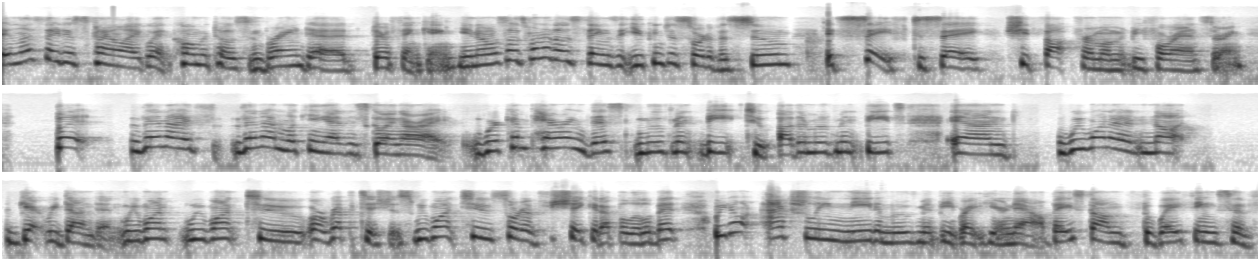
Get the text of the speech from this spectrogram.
unless they just kind of like went comatose and brain dead, they're thinking, you know? So it's one of those things that you can just sort of assume it's safe to say she thought for a moment before answering. But then I then I'm looking at this going, all right, we're comparing this movement beat to other movement beats and we want to not get redundant. We want we want to or repetitious. We want to sort of shake it up a little bit. We don't actually need a movement beat right here now, based on the way things have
